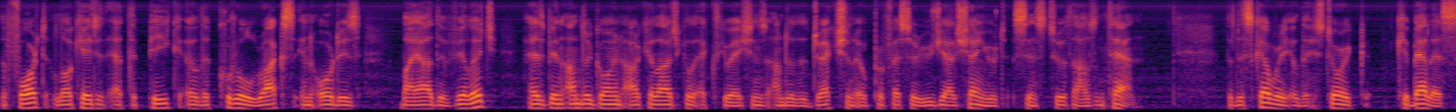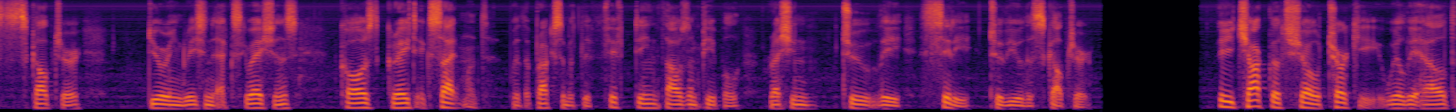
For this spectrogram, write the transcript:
The fort, located at the peak of the Kurul Rocks in Ordu's Bayadı village, has been undergoing archaeological excavations under the direction of Professor Yücel Şenyurt since 2010. The discovery of the historic Kibeles sculpture during recent excavations caused great excitement, with approximately 15,000 people rushing to the city to view the sculpture. The Chocolate Show Turkey will be held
